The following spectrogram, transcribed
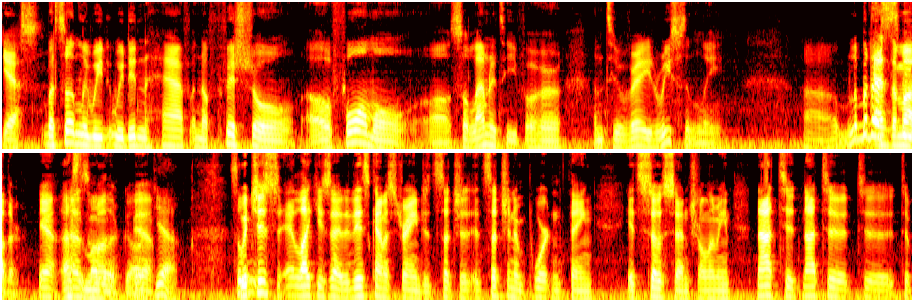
yes. but certainly we we didn't have an official or formal uh, solemnity for her until very recently. Uh, but As the mother. Yeah, as, the mother, of God. Yeah. Yeah. So Which is, uh, like you said, it is kind of strange. It's such a, it's such an important thing. It's so central. I mean, not to, not to, to, to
